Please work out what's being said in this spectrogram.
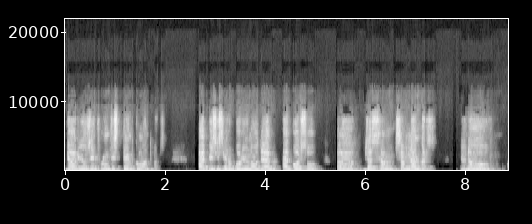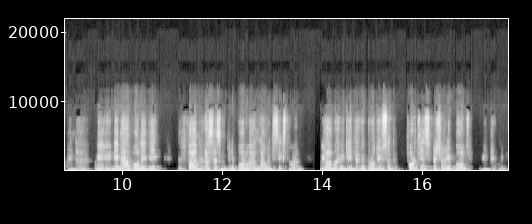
they are using from these 10 commandments. IPCC report, you know them, and also uh, just some, some numbers. You know, in, uh, we did have already five assessment report. and now it's sixth one. We have we did we produced 14 special reports. We, did, we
